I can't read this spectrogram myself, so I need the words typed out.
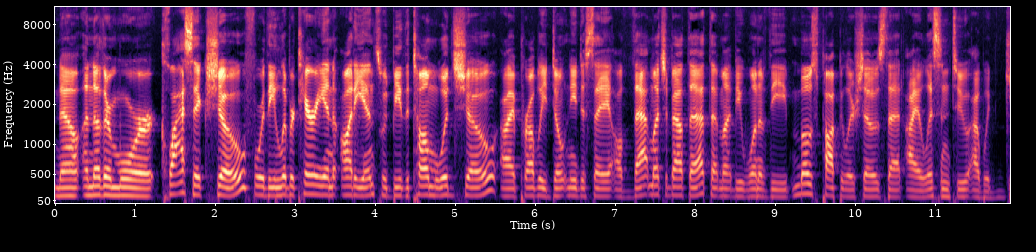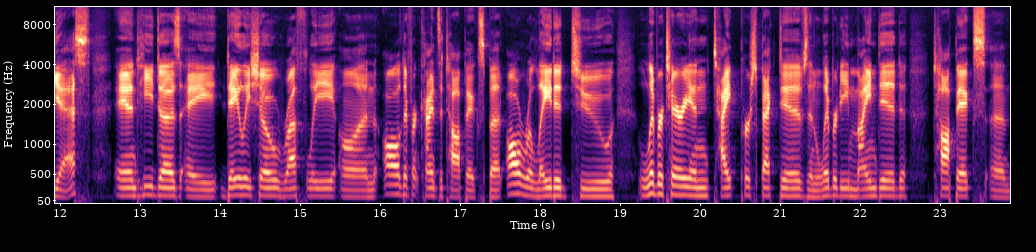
Now, another more classic show for the libertarian audience would be the Tom Woods Show. I probably don't need to say all that much about that. That might be one of the most popular shows that I listen to, I would guess. And he does a daily show roughly on all different kinds of topics, but all related to libertarian type perspectives and liberty minded topics. Uh,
